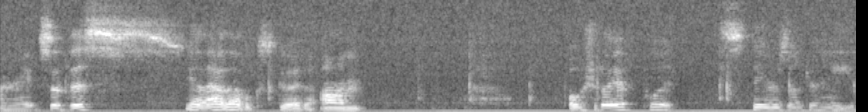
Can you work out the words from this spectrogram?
Alright, so this, yeah, that, that looks good. Um, oh, should I have put stairs underneath?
